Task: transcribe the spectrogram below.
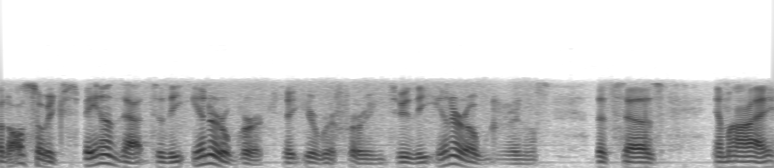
but also expand that to the inner work that you're referring to, the inner awareness that says, Am I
